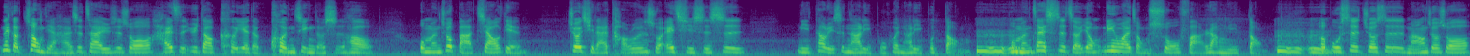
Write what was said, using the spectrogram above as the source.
那个重点还是在于是说，孩子遇到课业的困境的时候，我们就把焦点揪起来讨论说，哎、欸，其实是你到底是哪里不会，哪里不懂。嗯嗯，我们再试着用另外一种说法让你懂，嗯嗯，而不是就是马上就说，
